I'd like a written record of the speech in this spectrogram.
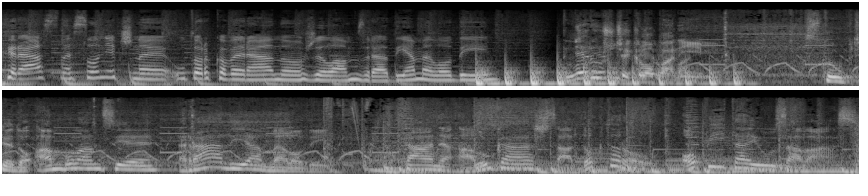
krásne slnečné útorkové ráno želám z Rádia Melody. Nerušte klopaním. Vstúpte do ambulancie Rádia Melody. Táňa a Lukáš sa doktorov opýtajú za vás.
